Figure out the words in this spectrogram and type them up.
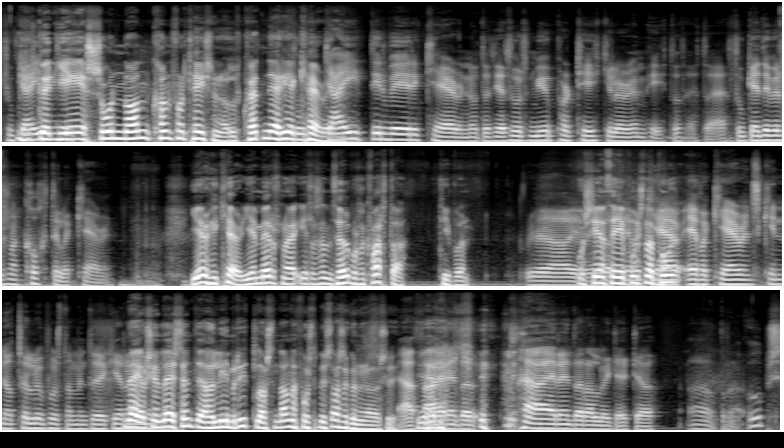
þú gætir ég er svo non-confrontational. Hvernig er ég þú Karen? gætir verið Karen út af því að þú ert mjög particular um hitt og þetta. Þú getur verið svona cocktaila Karen ég er ekki Karen, ég er meira svona ég ætla að senda tölubórs að kvarta típan. Já, já, Og síðan þegar ég er ef búinn að að Kar- ef að Karens kynna á tölvupústan myndu þau gera nei það og síðan leiði sendið það þá líður mér illa og senda annað fórstu byrst afsökunar á þessu. Já, Ég það er- reyndar, það er alveg ekki að bara, úps,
